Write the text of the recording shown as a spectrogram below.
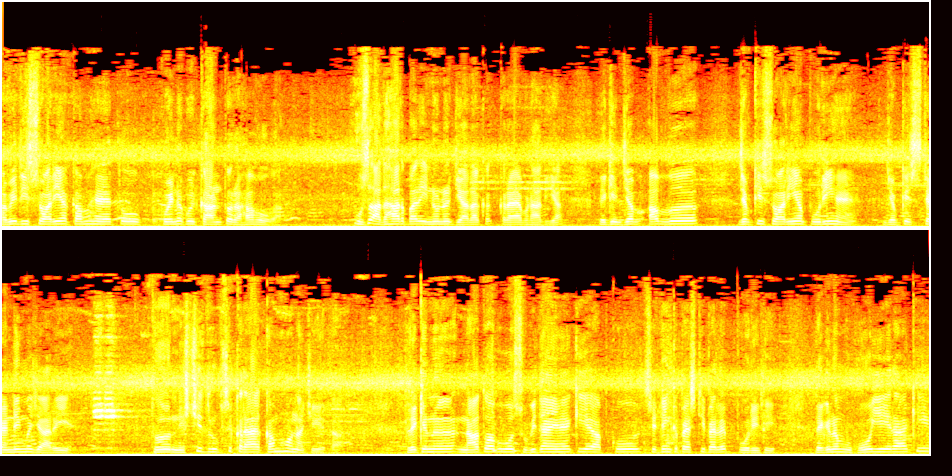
अब यदि सवारियाँ कम है तो कोई ना कोई कारण तो रहा होगा। उस आधार पर इन्होंने ज़्यादा किराया बढ़ा दिया। लेकिन जब अब, जबकि सवारियाँ पूरी हैं, जबकि स्टैंडिंग में जा रही है तो निश्चित रूप से किराया कम होना चाहिए था। लेकिन ना तो अब वो सुविधाएँ हैं कि आपको सीटिंग कैपेसिटी पहले पूरी थी, लेकिन अब हो ये रहा कि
